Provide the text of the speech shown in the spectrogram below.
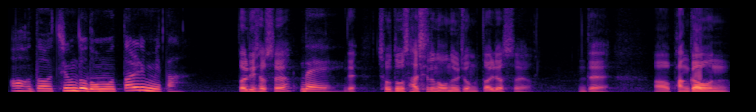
어, 너 지금도 너무 떨립니다. 떨리셨어요? 네. 네, 저도 사실은 오늘 좀 떨렸어요. 네, 어, 반가운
